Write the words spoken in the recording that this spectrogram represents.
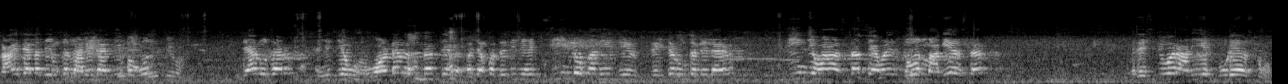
काय त्याला नेमकं झालेलं आहे ते बघून त्यानुसार हे जे वॉर्डर असतात ते अशा पद्धतीने हे तीन लोकांनी जे स्ट्रेचर उचललेलं आहे तीन जेव्हा असतात त्यावेळेस दोन मागे असतात. रेस्क्यूवर आणि एक पुढे असतो.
